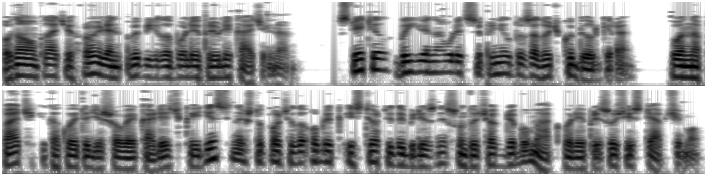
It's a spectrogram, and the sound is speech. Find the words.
В новом платье Фройлен выглядела более привлекательно. Встретил бы ее на улице, принял бы за дочку бюргера. Вон на пальчике какое-то дешевое колечко. Единственное, что портило облик, истертый до белизны сундучок для бумаг, более присущий стряпчему.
